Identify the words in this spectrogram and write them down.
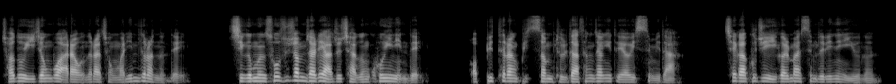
저도 이 정보 알아오느라 정말 힘들었는데 지금은 소수점짜리 아주 작은 코인인데 업비트랑 빗썸 둘 다 상장이 되어 있습니다. 제가 굳이 이걸 말씀드리는 이유는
